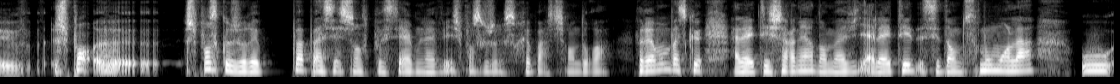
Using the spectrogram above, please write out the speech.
euh, je pense euh, je pense que j'aurais pas passé Sciences Po à me laver je pense que je serais partie en droit. Vraiment parce que elle a été charnière dans ma vie. Elle a été c'est dans ce moment-là où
